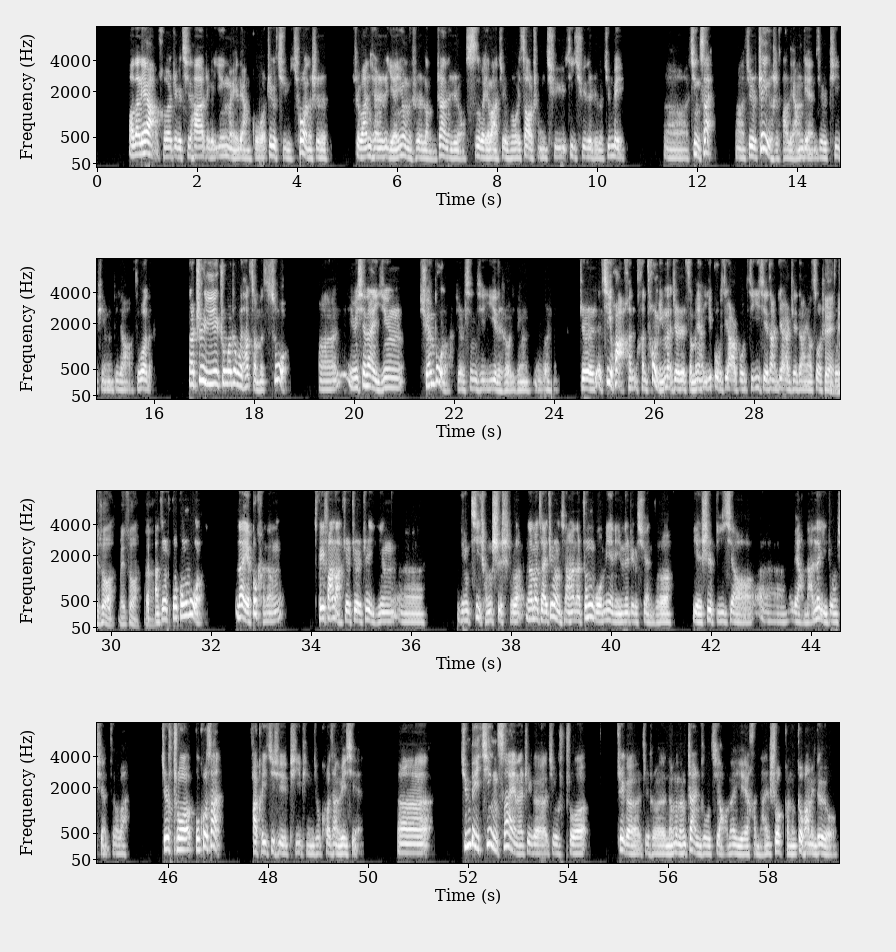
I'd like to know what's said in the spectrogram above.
澳大利亚和这个其他这个英美两国这个举措呢，是是完全是沿用的是冷战的这种思维了，就是说会造成区域地区的这个军备呃竞赛啊，就是这个是他两点就是批评比较多的。那至于中国政府他怎么做啊？因为现在已经宣布了嘛，就是星期一的时候已经那个。就是计划很很透明的，就是怎么样一步，第二步，第一阶段，第二阶段要做什么？对，没错，没错，对啊，都都公布了，那也不可能推翻了，这这这已经呃已经既成事实了。那么在这种情况下呢，中国面临的这个选择也是比较呃两难的一种选择吧。就是说不扩散，它可以继续批评就扩散危险，呃，军备竞赛呢，这个就是说。这个就是说能不能站住脚呢，也很难说，可能各方面都有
